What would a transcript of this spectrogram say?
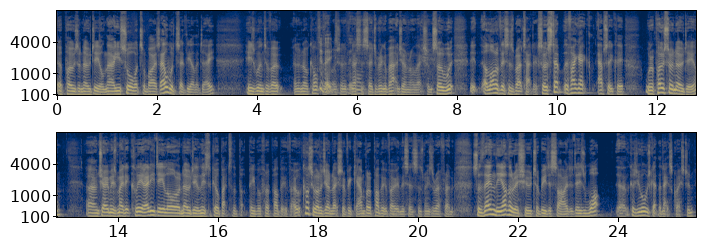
oppose a no deal. Now, you saw what Tobias Ellwood said the other day he's willing to vote in a no confidence motion if necessary to bring about a general election. So it, a lot of this is about tactics. So step, if I get absolutely clear, we're opposed to a no deal. Um, Jeremy's made it clear any deal or a no deal needs to go back to the people for a public vote. Of course, we want a general election if we can, but a public vote in this instance means a referendum. So then the other issue to be decided is what because uh, you always get the next question.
